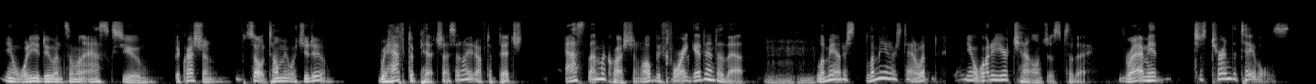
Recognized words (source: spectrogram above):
you know, what do you do when someone asks you the question? So, tell me what you do." We have to pitch. I said, "No, you don't have to pitch. Ask them a question." Well, before I get into that, Mhm. let me under, let me understand what you know. What are your challenges today? Right? I mean, just turn the tables,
